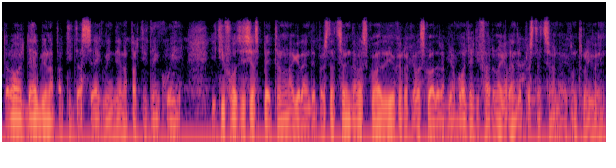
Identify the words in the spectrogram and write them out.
Però il derby è una partita a sé, quindi è una partita in cui i tifosi si aspettano una grande prestazione della squadra. Io credo che la squadra abbia voglia di fare una grande prestazione contro Juventus.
